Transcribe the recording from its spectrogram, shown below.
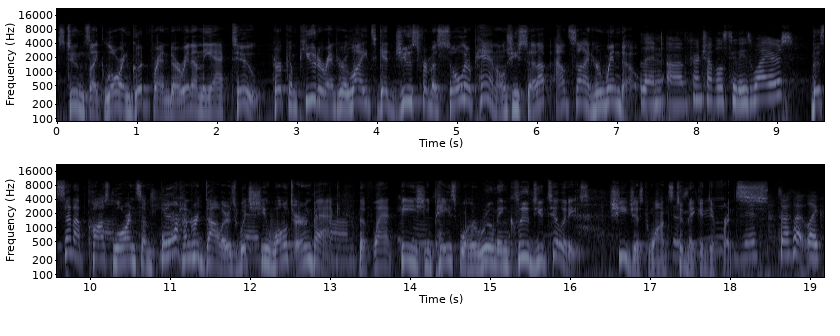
Students like Lauren Goodfriend are in on the act too. Her computer and her lights get juice from a solar panel she set up outside her window. Then uh, the current travels through these wires. The setup cost Lauren some $400, which she won't earn back. Um, The flat fee she pays for her room includes utilities. She just wants to make a difference. So I thought, like,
